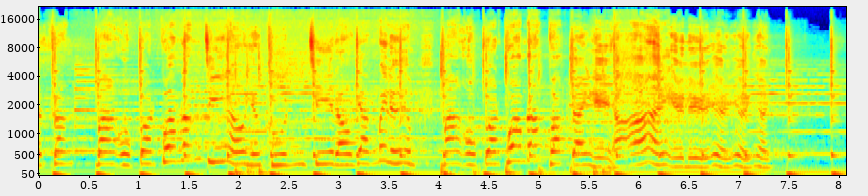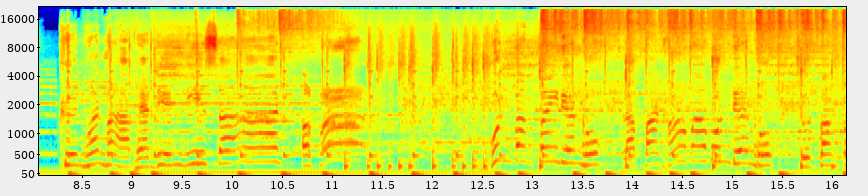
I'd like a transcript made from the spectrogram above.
สักครั้งมาอบกอดความหลังที่เอาอย่างคุณที่เรายังไม่ลืมมาโอบกอดความรักควักใจให้หายเหนื่อยคืนวันมาแผ่นดินอีสานออกมาบุญบังไฟเดือนหกกลับบ้านเฮามาบุญเดือนหกจุดบังไฟ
